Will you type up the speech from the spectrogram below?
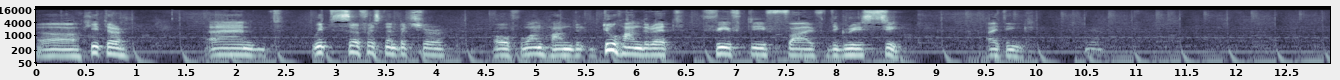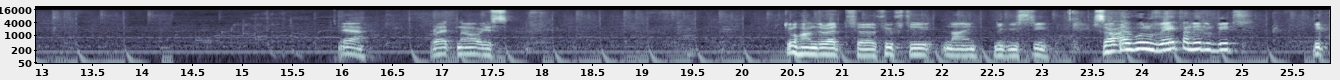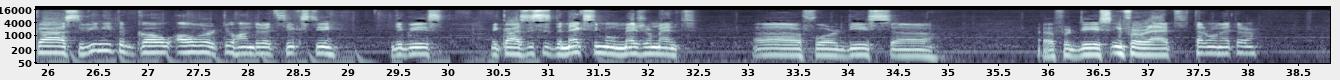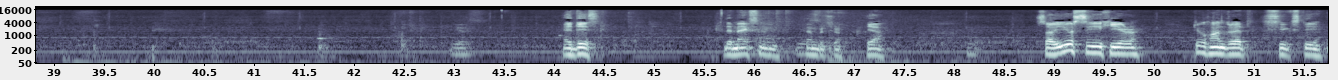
uh, heater. And with surface temperature of 100 255 degrees C I think. Yeah. yeah. Right now is 259 degrees C. So I will wait a little bit because we need to go over 260 degrees because this is the maximum measurement for this uh, uh, for this infrared thermometer. Yes. it is the maximum Yes. temperature. Yeah. So you see here 260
